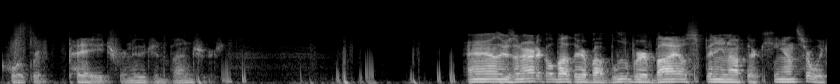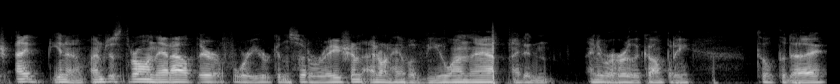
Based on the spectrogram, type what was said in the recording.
corporate page for Nugent Ventures. And there's an article about there about Bluebird Bio spinning off their cancer, which I, you know, I'm just throwing that out there for your consideration. I don't have a view on that. I didn't, I never heard of the company till today,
